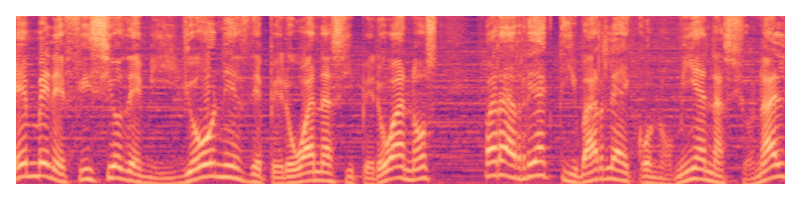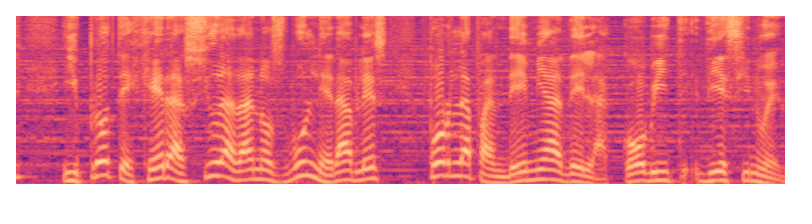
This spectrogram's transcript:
en beneficio de millones de peruanas y peruanos para reactivar la economía nacional y proteger a ciudadanos vulnerables por la pandemia de la COVID-19.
